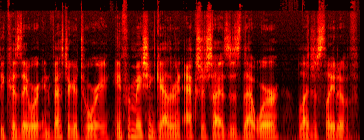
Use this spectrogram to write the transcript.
because they were investigatory, information gathering exercises that were legislative.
